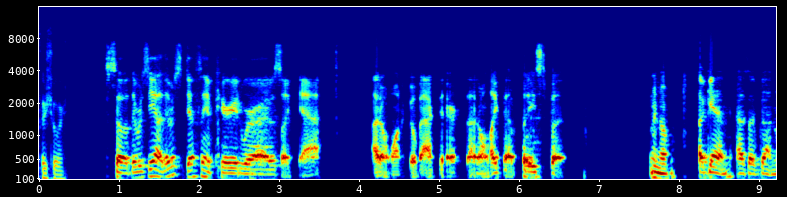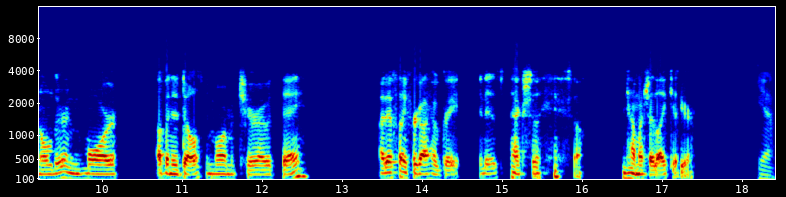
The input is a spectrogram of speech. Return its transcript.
For sure. So there was yeah there was definitely a period where I was like yeah I don't want to go back there. I don't like that place, but you know again as I've gotten older and more of an adult and more mature, I would say I definitely forgot how great it is actually. so how much I like it here. Yeah.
